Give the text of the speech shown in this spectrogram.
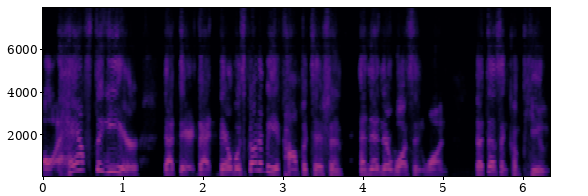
oh, half the year that there that there was going to be a competition, and then there wasn't one. That doesn't compute.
